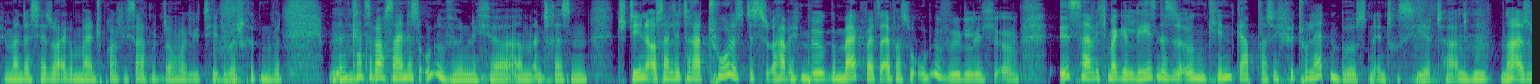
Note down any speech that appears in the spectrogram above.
wie man das ja so allgemeinsprachlich sagt, mit Normalität überschritten wird. Und dann mhm. kann es aber auch sein, dass ungewöhnliche ähm, Interessen stehen aus der Literatur. Das, das habe ich mir gemerkt, weil es einfach so ungewöhnlich ähm, ist. Habe ich mal gelesen, dass es irgendein Kind gab, was sich für Toilettenbürsten interessiert hat. Mhm. Na, also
